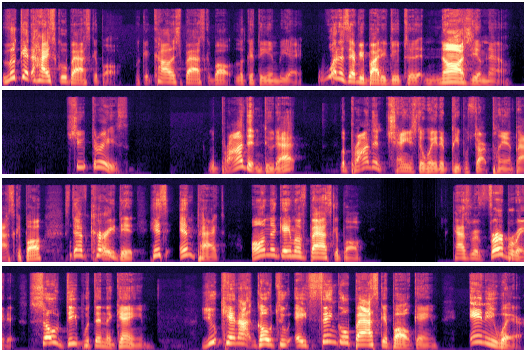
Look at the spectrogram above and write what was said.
Look at high school basketball. Look at college basketball. Look at the NBA. What does everybody do to nauseum now? Shoot threes. LeBron didn't do that. LeBron didn't change the way that people start playing basketball. Steph Curry did. His impact on the game of basketball has reverberated so deep within the game. You cannot go to a single basketball game anywhere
